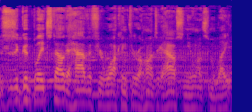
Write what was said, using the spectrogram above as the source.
This is a good blade style to have if you're walking through a haunted house and you want some light.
